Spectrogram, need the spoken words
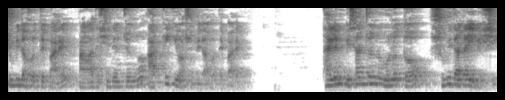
সুবিধা হতে পারে বাংলাদেশিদের জন্য আর কি কি অসুবিধা হতে পারে? থাইল্যান্ড ভিসার জন্য মূলত সুবিধাটাই বেশি।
